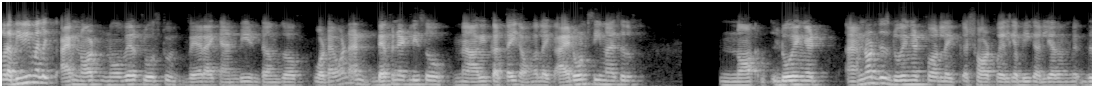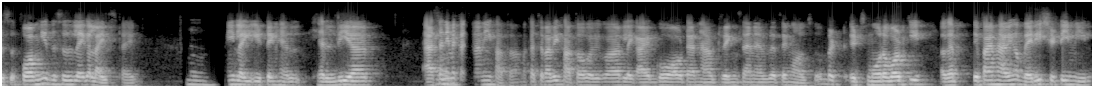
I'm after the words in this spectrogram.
और अभी भी मैं like I am not nowhere close to where I can be in terms of what I want and definitely so मैं आगे करता ही जाऊँगा। Like I don't see myself not doing it. I'm not just doing it for like a short while कि अभी कर लिया तो this for me this is like a lifestyle me like eating health, healthier. ऐसा नहीं मैं कचरा नहीं खाता. मैं कचरा भी खाता हूँ कभी कभार. Like I go out and have drinks and everything also but it's more about कि अगर if I am having a very shitty meal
